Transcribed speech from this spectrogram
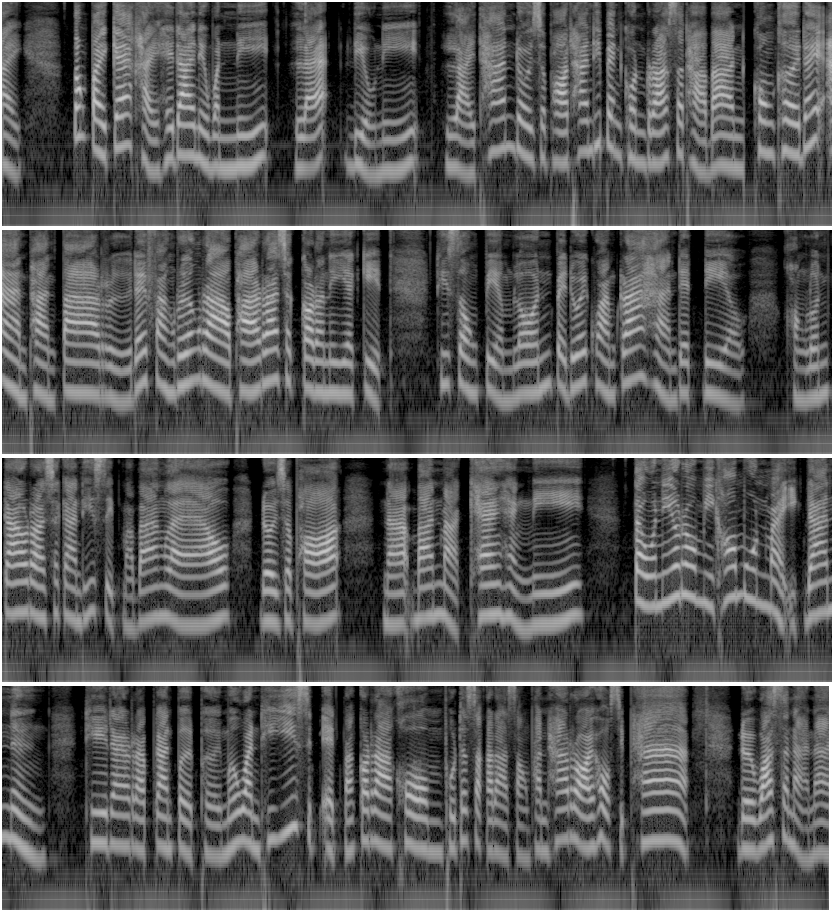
ต้องไปแก้ไขให้ได้ในวันนี้ และเดี๋ยวนี้หลายท่านโดยเฉพาะท่านที่เป็นคนรักสถาบัน คงเคยได้อ่านผ่านตาหรือได้ฟังเรื่องราวพระราชกรณียกิจ ที่ทรงเปี่ยมล้นไปด้วยความกล้าหาญเด็ดเดี่ยว ของล้นเกล้ารัชกาลที่ 10 มาบ้างแล้ว โดยเฉพาะณบ้านหมากแข้งแห่งนี้ แต่วันนี้เรามีข้อมูลใหม่อีกด้านหนึ่ง ที่ได้รับการเปิดเผยเมื่อวันที่ 21 มกราคม พุทธศักราช 2565 โดยวาสนานา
